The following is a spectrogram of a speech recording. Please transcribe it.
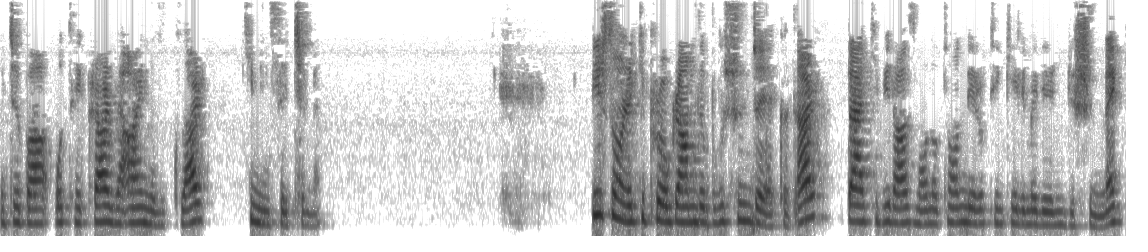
Acaba o tekrar ve aynılıklar kimin seçimi? Bir sonraki programda buluşuncaya kadar belki biraz monoton ve rutin kelimelerini düşünmek,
